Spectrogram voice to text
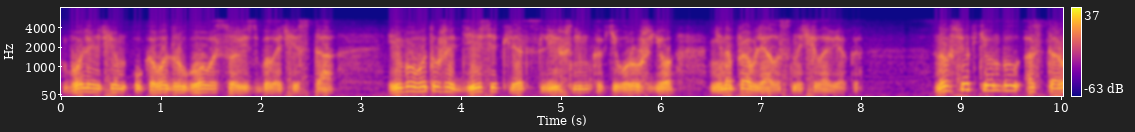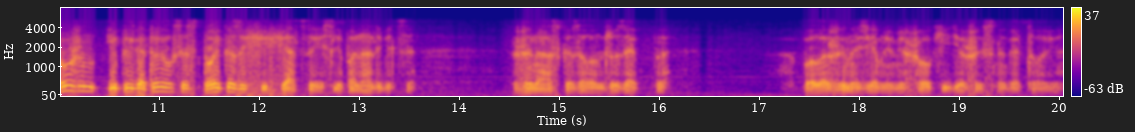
более чем у кого другого совесть была чиста, ибо вот уже десять лет с лишним, как его ружье, не направлялось на человека. Но все-таки он был осторожен и приготовился стойко защищаться, если понадобится. «Жена», — сказал он Джузеппе, — «положи на землю мешок и держись наготове».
